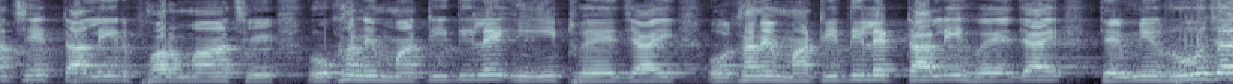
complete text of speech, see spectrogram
আছে, টালির ফর্মা আছে, ওখানে মাটি দিলে ইট হয়ে যায়, ওখানে মাটি দিলে টালি হয়ে যায়, তেমনি রোজা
